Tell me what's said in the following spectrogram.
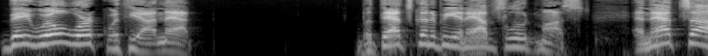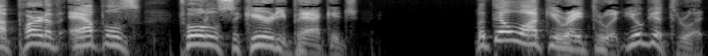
They will work with you on that, but that's going to be an absolute must. And that's uh, part of Apple's total security package. But they'll walk you right through it. You'll get through it.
